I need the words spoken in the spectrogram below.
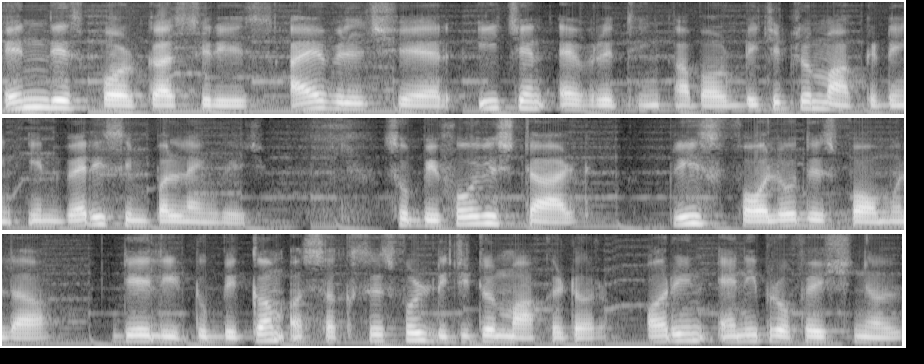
In this podcast series, I will share each and everything about digital marketing in very simple language. So before we start, please follow this formula daily to become a successful digital marketer or in any professional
